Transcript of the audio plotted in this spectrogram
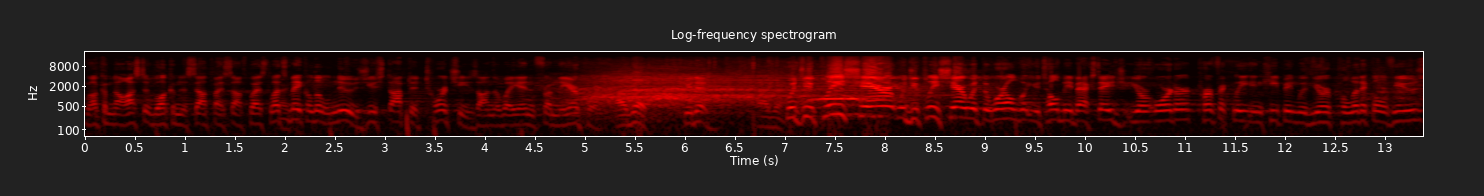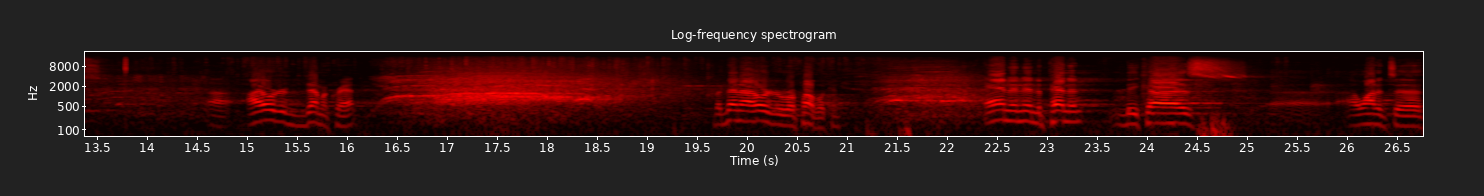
Welcome to Austin. Welcome to South by Southwest. Let's Thank make a little news. You stopped at Torchy's on the way in from the airport. I did. You did. I did. Would you please share would you please share with the world what you told me backstage, your order perfectly in keeping with your political views? Uh, I ordered a Democrat, but then I ordered a Republican and an independent because uh, I wanted to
